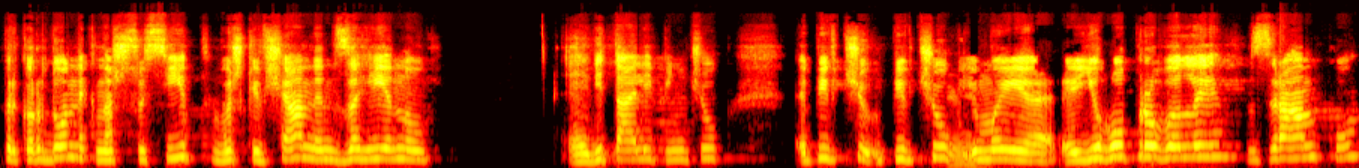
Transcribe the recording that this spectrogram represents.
прикордонник, наш сусід, вишківчанин, загинув. Е, Віталій Пінчук, е, Півчук, Півчук, і ми е, його провели зранку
